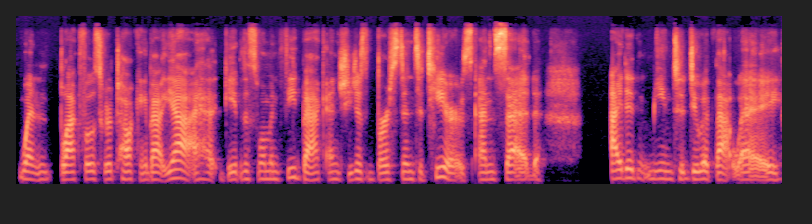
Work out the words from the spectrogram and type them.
when black folks were talking about, yeah, I gave this woman feedback and she just burst into tears and said, I didn't mean to do it that way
